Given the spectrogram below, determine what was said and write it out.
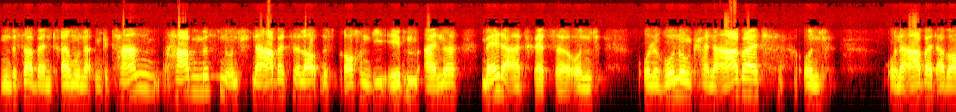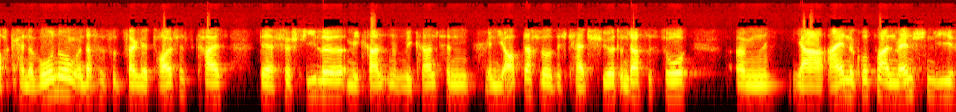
und das aber in drei Monaten getan haben müssen und für eine Arbeitserlaubnis brauchen die eben eine Meldeadresse und ohne Wohnung keine Arbeit und ohne Arbeit aber auch keine Wohnung und das ist sozusagen der Teufelskreis, der für viele Migranten und Migrantinnen in die Obdachlosigkeit führt. Und das ist so ähm, ja eine Gruppe an Menschen, die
